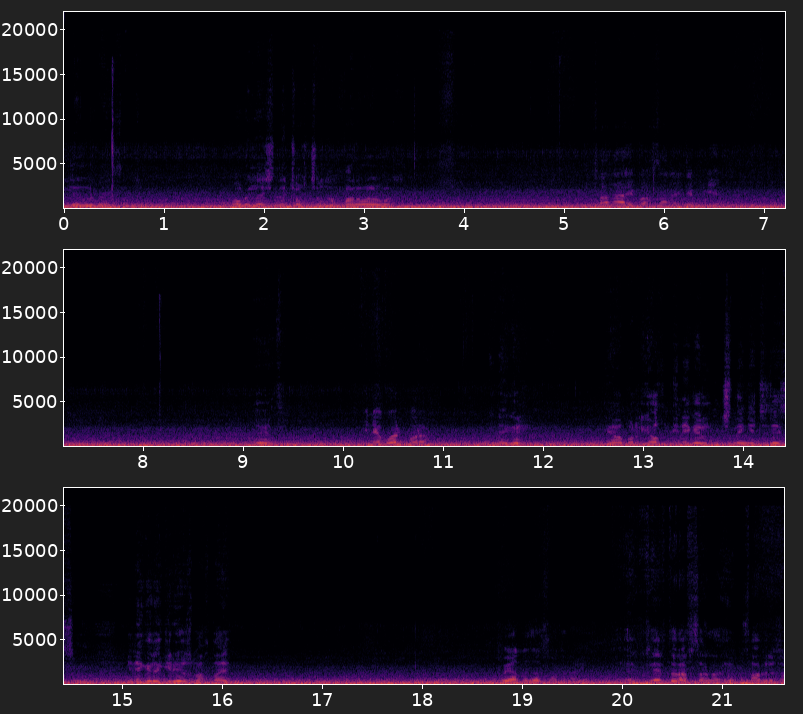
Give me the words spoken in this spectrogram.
milyar liraya satıyor. Mobilya işinde çok çılgın paralar var. Sanayi baksana depliğe. Evet. İnegöl mü ora? İnegöl. Yok, bur- yok İnegöl'ün içinden geçeceğiz şimdi. İnegöl'e giriyoruz bak dayı. Bu yanında da sanayi. Her, her taraf sanayi, fabrika.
